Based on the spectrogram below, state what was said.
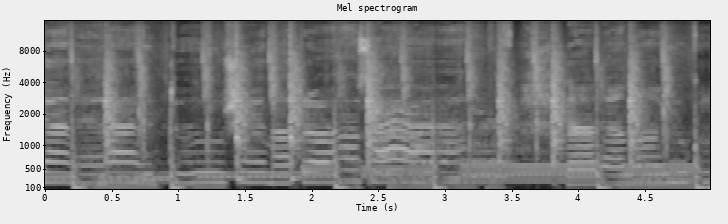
Замирают души матроса. Надо мною кружатся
